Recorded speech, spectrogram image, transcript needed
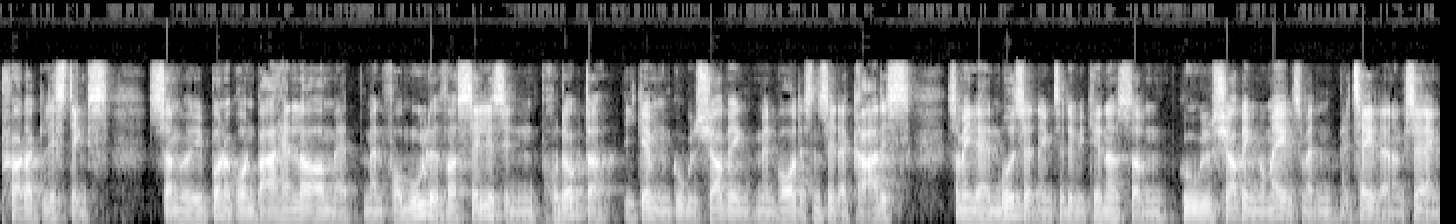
Product Listings, som i bund og grund bare handler om, at man får mulighed for at sælge sine produkter igennem Google Shopping, men hvor det sådan set er gratis, som egentlig er en modsætning til det, vi kender som Google Shopping normalt, som er den betalte annoncering.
